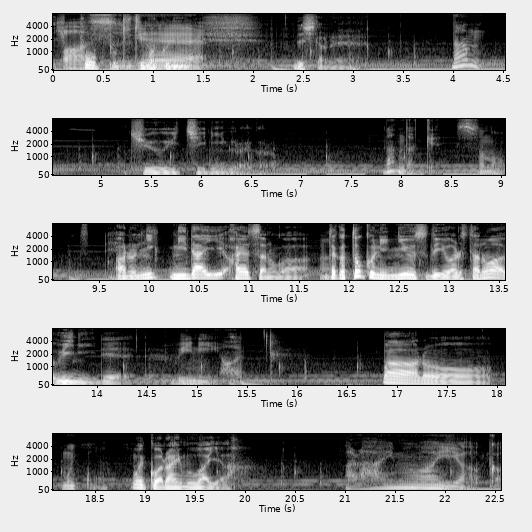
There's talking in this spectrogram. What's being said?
ヒップホップ聴きまくりでしたね。なん？中12ぐらいから。なんだっけ？そのあの 2, 2台流行ってたのがうん。だから特にニュースで言われてたのはウィニーで。ウィニーはいまああのもう一個？もう一個はライムワイヤあライムワイヤーか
